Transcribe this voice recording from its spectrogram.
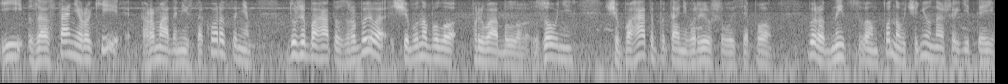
І за останні роки громада міста Коростеня дуже багато зробила, щоб воно було привабило зовні, щоб багато питань вирішувалося по виробництвам, по навчанню наших дітей,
